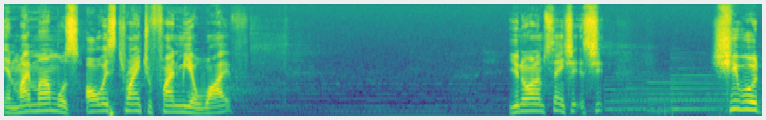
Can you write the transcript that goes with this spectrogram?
and my mom was always trying to find me a wife. You know what I'm saying? She, she, she would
